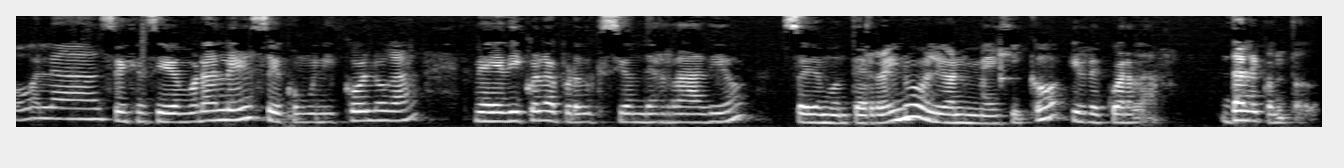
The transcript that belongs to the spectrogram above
Hola, soy José Morales, soy comunicóloga, me dedico a la producción de radio Soy de Monterrey, Nuevo León, México y recuerda, dale con todo.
